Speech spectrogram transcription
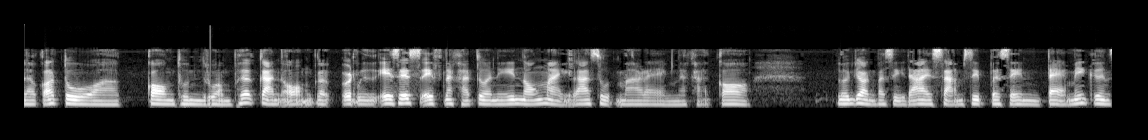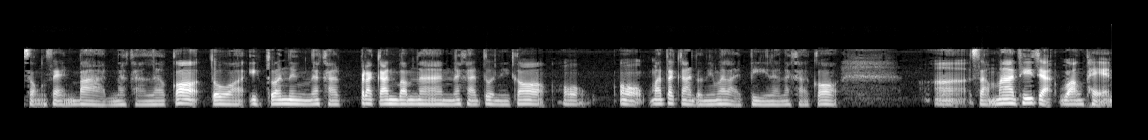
แล้วก็ตัว กองทุนรวมเพื่อการออมหรือ S S F นะคะ ตัวนี้น้องใหม่ล่าสุดมาแรงนะคะ ก็ลดหย่อนภาษีได้ 30%แต่ไม่เกิน 200,000 บาทนะคะ แล้วก็ตัวอีกตัวหนึ่งนะคะ ประกันบำนาญนะคะ ตัวนี้ก็ออกออกมาตรการตัวนี้มาหลายปีแล้วนะคะ ก็สามารถที่จะวางแผน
